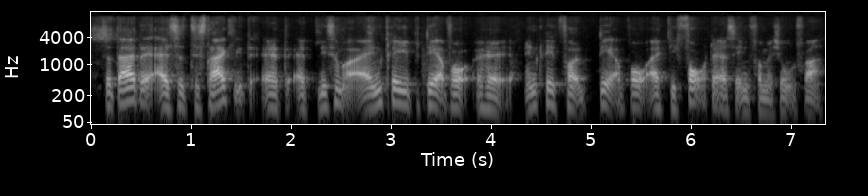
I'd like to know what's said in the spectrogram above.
så der er det altså tilstrækkeligt at, at ligesom at angribe der, hvor øh, angribe folk der, hvor at de får deres information fra.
